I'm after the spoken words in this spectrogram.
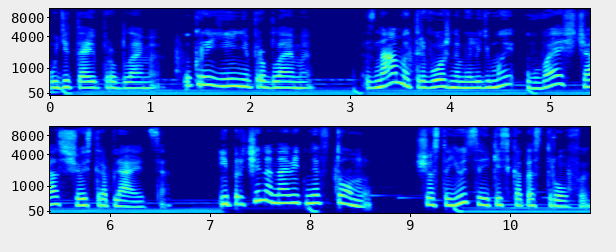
у дітей проблеми, у країні проблеми. З нами, тривожними людьми, увесь час щось трапляється. І причина навіть не в тому, що стаються якісь катастрофи,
